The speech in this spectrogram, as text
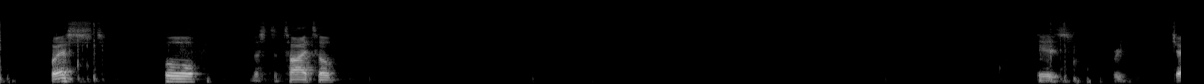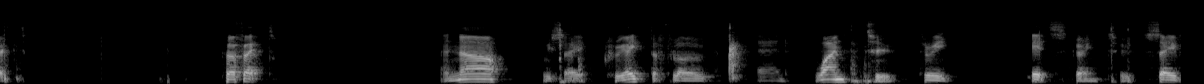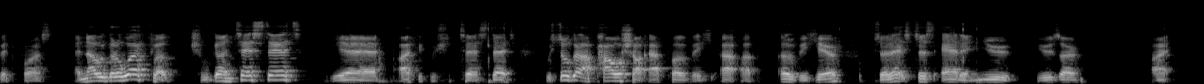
quest for Mr. Title is rejected. Perfect. And now we say create the flow and one, two, three. It's going to save it for us. And now we've got a workflow. Should we go and test it? Yeah, I think we should test it. We've still got our PowerShell app over, uh, uh, over here. So let's just add a new user. Right.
